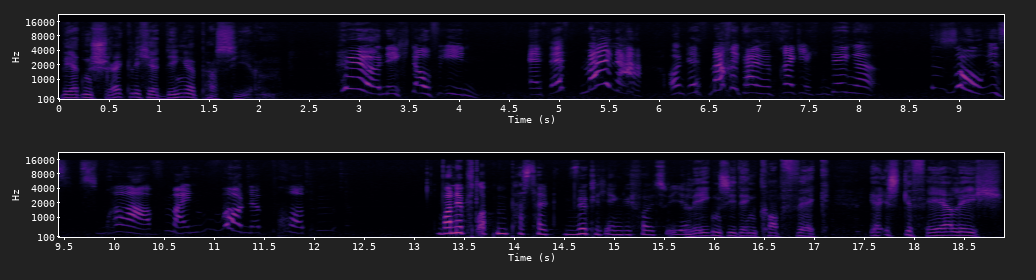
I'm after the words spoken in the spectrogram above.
werden schreckliche Dinge passieren. Hör nicht auf ihn. Es ist meiner und ich mache keine schrecklichen Dinge. So ist's brav, mein Wonneproppen. Wonneproppen passt halt wirklich irgendwie voll zu ihr. Legen Sie den Kopf weg. Er ist gefährlich.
